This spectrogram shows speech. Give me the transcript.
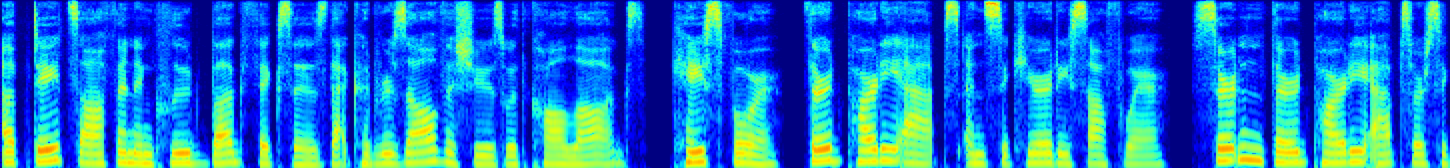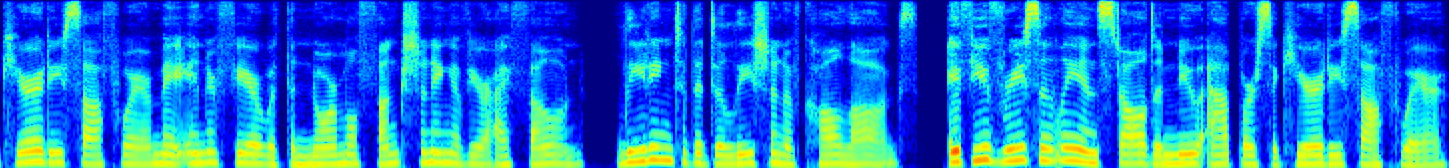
Updates often include bug fixes that could resolve issues with call logs. Case 4 Third party apps and security software. Certain third party apps or security software may interfere with the normal functioning of your iPhone, leading to the deletion of call logs. If you've recently installed a new app or security software,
